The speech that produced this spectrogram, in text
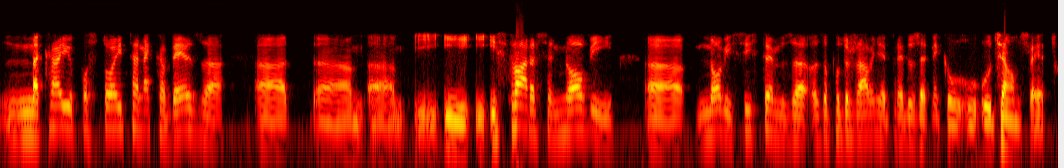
na kraju postoji ta neka veza uh, um, um, i, i, i stvara se novi uh, novi sistem za, za podržavanje preduzetnika u, u celom svetu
